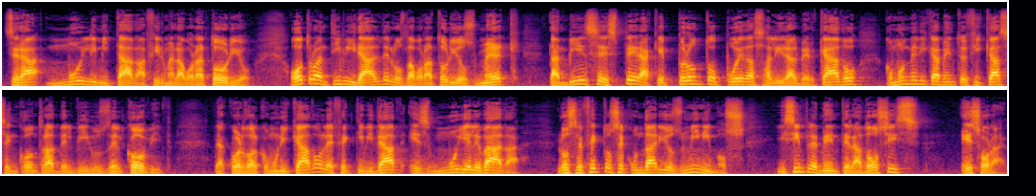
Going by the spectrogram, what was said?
será muy limitada, afirma el laboratorio. Otro antiviral de los laboratorios Merck también se espera que pronto pueda salir al mercado como un medicamento eficaz en contra del virus del COVID. De acuerdo al comunicado, la efectividad es muy elevada, los efectos secundarios mínimos y simplemente la dosis es oral.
